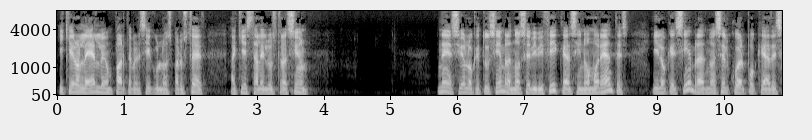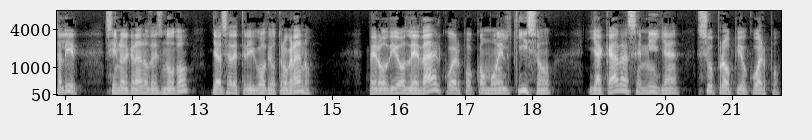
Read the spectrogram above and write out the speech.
Y quiero leerle un par de versículos para usted. Aquí está la ilustración. Necio, lo que tú siembras no se vivifica, sino muere antes. Y lo que siembras no es el cuerpo que ha de salir, sino el grano desnudo, ya sea de trigo o de otro grano. Pero Dios le da el cuerpo como Él quiso, y a cada semilla su propio cuerpo.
